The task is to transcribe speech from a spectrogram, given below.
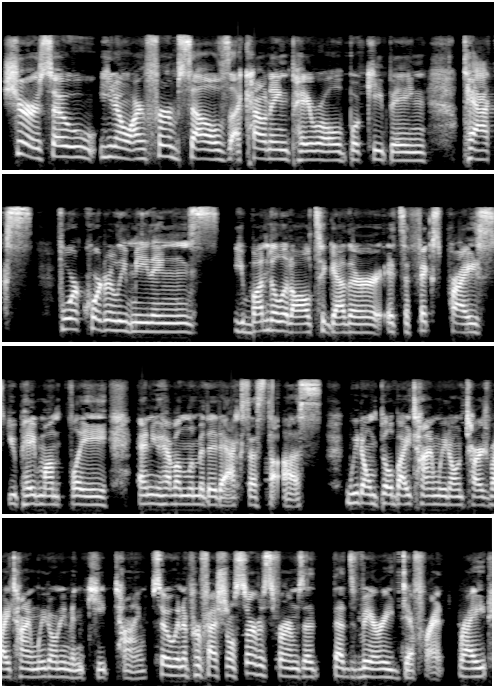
Sure. So, you know, our firm sells accounting, payroll, bookkeeping, tax, four quarterly meetings, you bundle it all together. It's a fixed price. You pay monthly and you have unlimited access to us. We don't bill by time. We don't charge by time. We don't even keep time. So in a professional service firms, that, that's very different, right?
